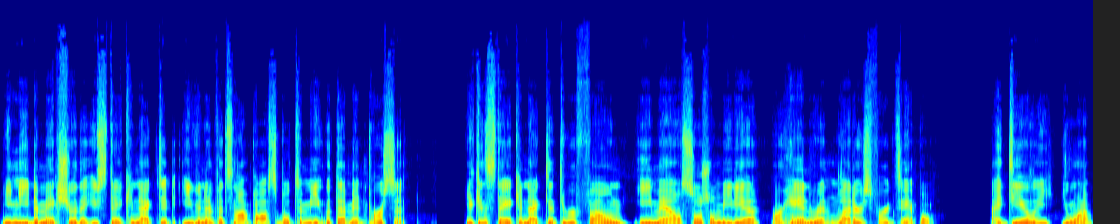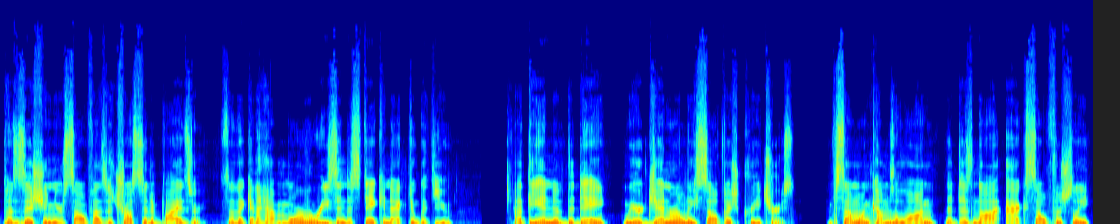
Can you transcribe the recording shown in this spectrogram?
You need to make sure that you stay connected, even if it's not possible to meet with them in person. You can stay connected through phone, email, social media, or handwritten letters, for example. Ideally, you want to position yourself as a trusted advisor so they can have more of a reason to stay connected with you. At the end of the day, we are generally selfish creatures. If someone comes along that does not act selfishly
